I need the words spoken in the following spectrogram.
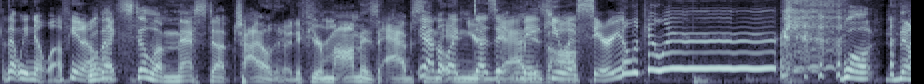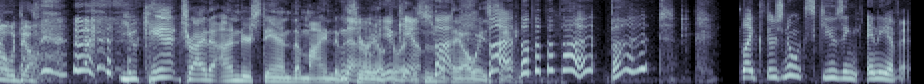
that we know of. You know, well, like that's still a messed up childhood. If your mom is absent, yeah, but like, does it make you a serial killer? well, no, don't. you can't try to understand the mind of a serial you killer. This is but, what they always but, say. But, but, but, but, but, like, there's no excusing any of it.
